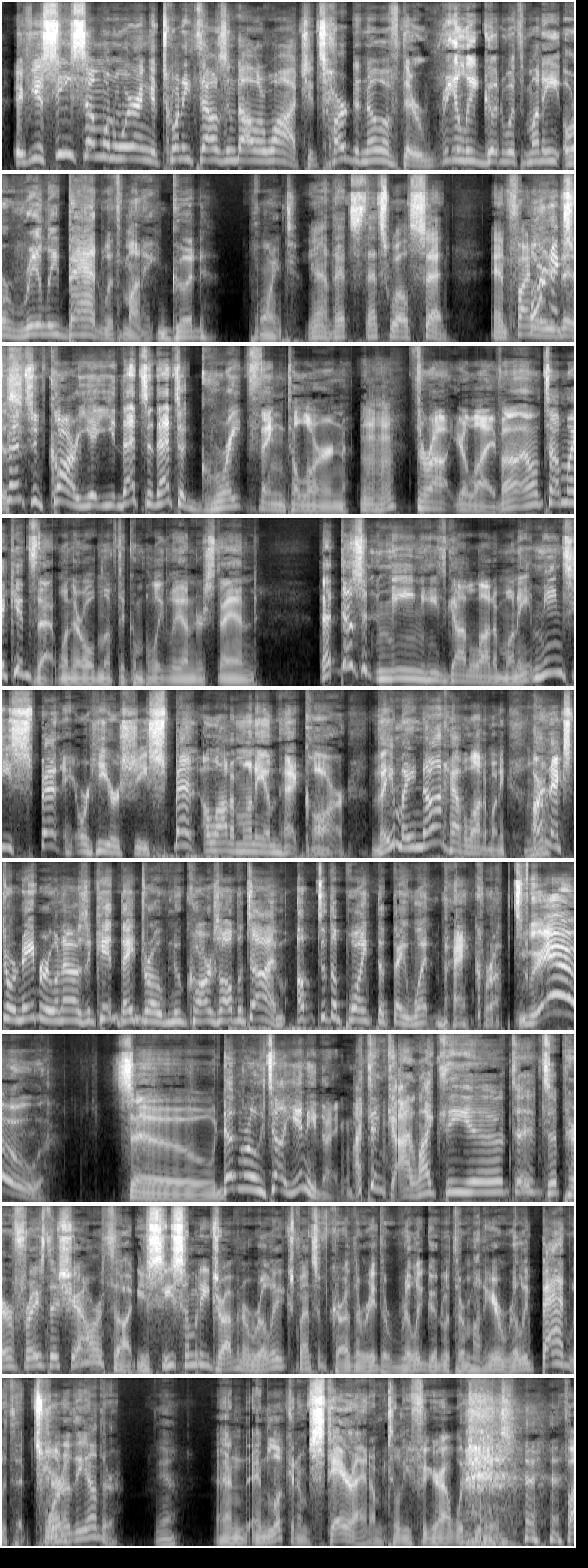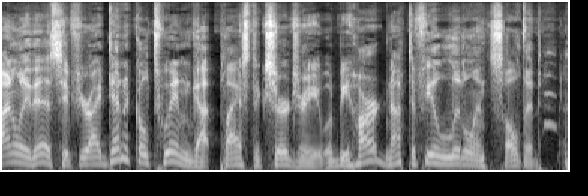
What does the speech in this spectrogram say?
If you see someone wearing a $20,000 watch, it's hard to know if they're really good with money or really bad with money. Good point. Yeah, that's that's well said. And finally, Or an this. expensive car. Yeah, you, that's a, that's a great thing to learn mm-hmm. throughout your life. I'll, I'll tell my kids that when they're old enough to completely understand. That doesn't mean he's got a lot of money. It means he spent, or he or she spent a lot of money on that car. They may not have a lot of money. Our mm-hmm. next door neighbor, when I was a kid, they drove new cars all the time, up to the point that they went bankrupt. Whoa! So doesn't really tell you anything. I think I like the uh, to, to paraphrase the shower thought. You see somebody driving a really expensive car, they're either really good with their money or really bad with it. It's one or the other. Yeah. And and look at them, stare at them till you figure out which it is. Finally, this: if your identical twin got plastic surgery, it would be hard not to feel a little insulted.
